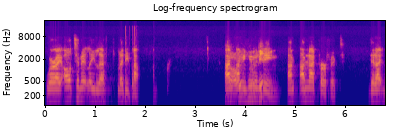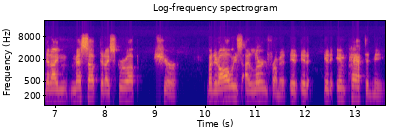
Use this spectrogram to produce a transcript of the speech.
where i ultimately left let people down I'm, I'm a human repeat. being. I'm I'm not perfect. Did I did I mess up? Did I screw up? Sure, but it always I learned from it. It it it impacted me,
